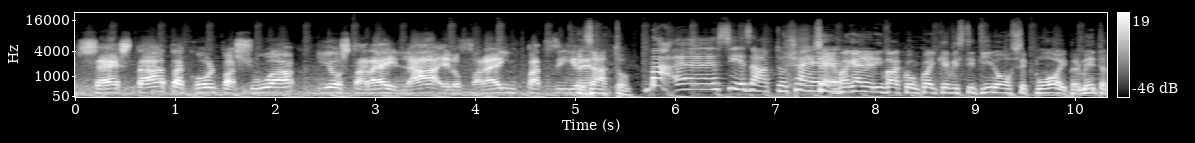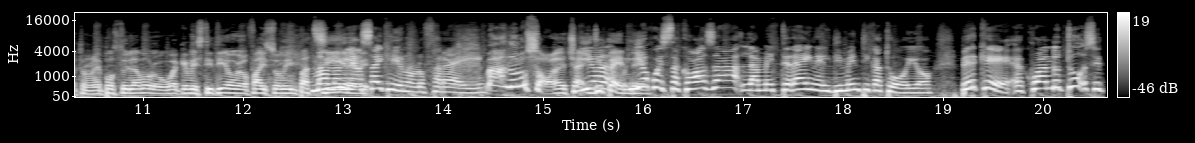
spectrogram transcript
Eh. se è stata colpa sua, io starei là e lo farei impazzire. Esatto. Ma eh, sì, esatto. Cioè, Cioè, magari arriva con qualche vestitino, se puoi, permettertelo nel posto di lavoro, con qualche vestitino che lo fai insomma impazzire. Mamma mia, sai che io non lo farei. Ma non lo so, cioè, io, dipende. io questa cosa la metterei nel dimenticatoio. Perché eh, quando tu. Se,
